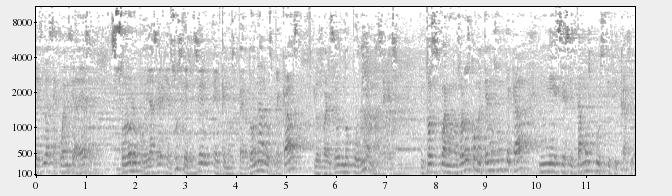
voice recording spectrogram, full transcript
es la secuencia de eso. Solo lo podía hacer Jesús. Jesús es el, el que nos perdona los pecados. Los fariseos no podían hacer eso. Entonces, cuando nosotros cometemos un pecado, necesitamos justificación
